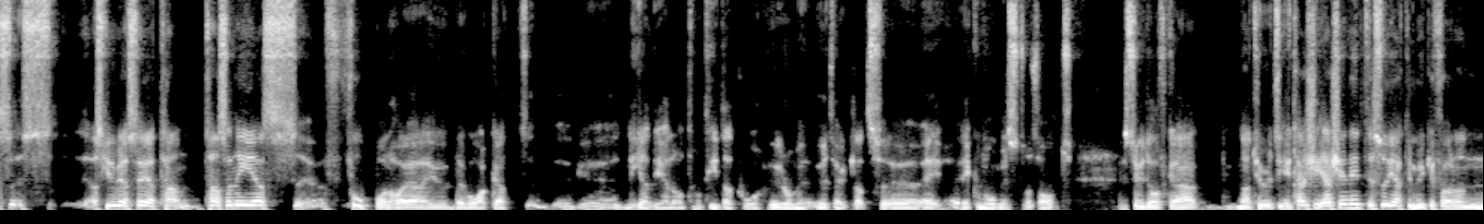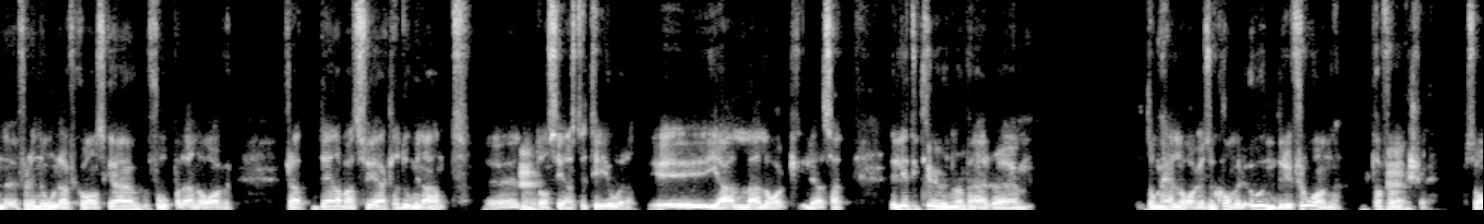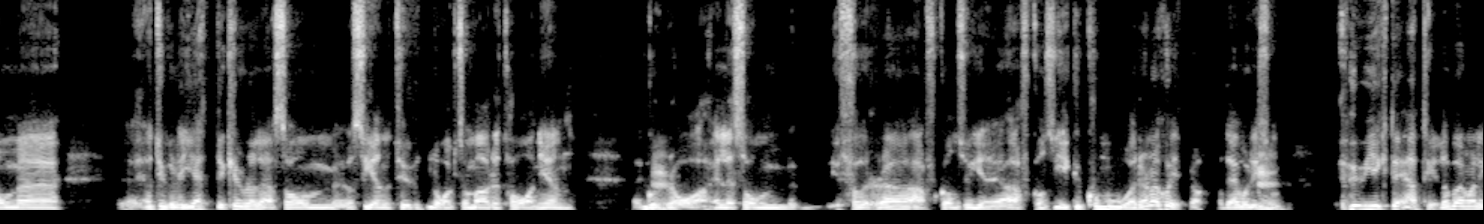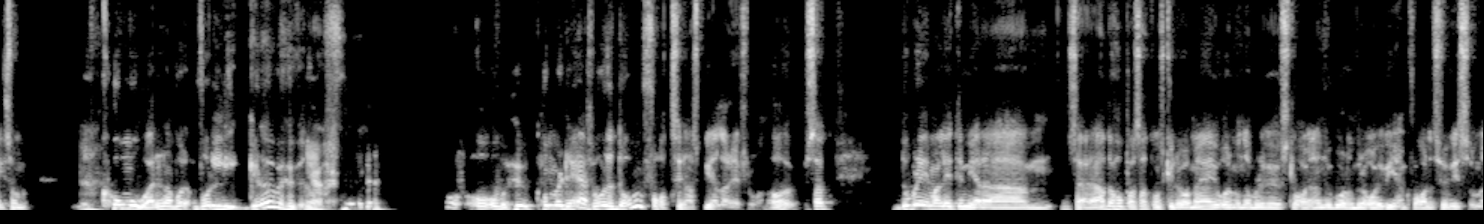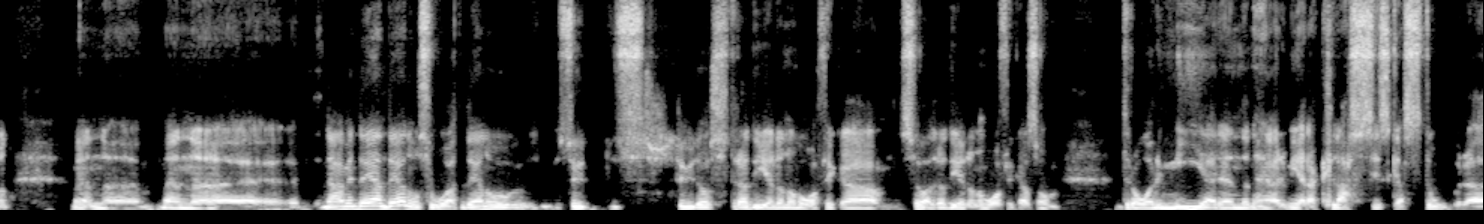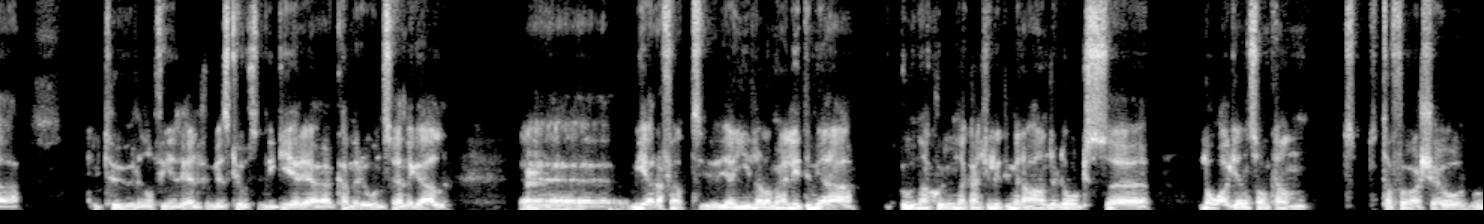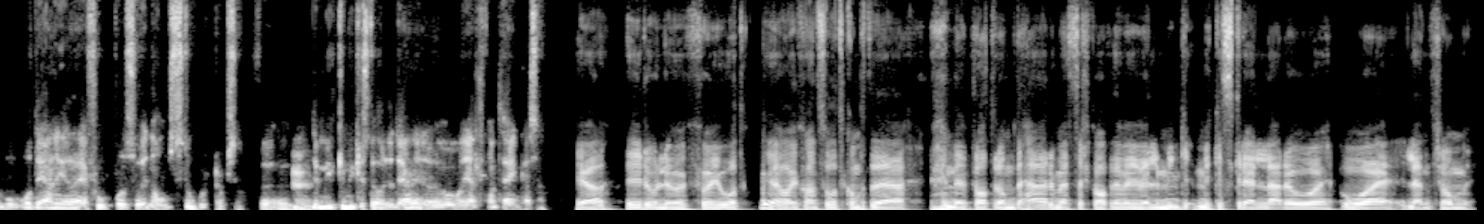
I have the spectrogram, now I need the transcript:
jag skulle vilja säga att Tanzanias fotboll har jag ju bevakat en hel del och tittat på hur de utvecklats eh, ekonomiskt och sånt. Sydafrika naturligtvis. Kanske, jag känner inte så jättemycket för den, för den nordafrikanska fotbollen av, för att den har varit så jäkla dominant eh, mm. de senaste tio åren i, i alla lag. Så det är lite kul när de här, eh, de här lagen som kommer underifrån tar för mm. sig. Som, eh, jag tycker det är jättekul att läsa om och se en typ lag som Mauritanien går mm. bra. Eller som i förra Afghan så, Afghan så gick ju Komorerna skitbra. Och det var liksom, mm. Hur gick det till? Då börjar man liksom Komorerna, var, var ligger det överhuvudtaget? Ja. Och, och, hur kommer det sig? Var har de fått sina spelare ifrån? Och, så att, då blev man lite mera... Mm, så här, jag hade hoppats att de skulle vara med i år, men de blev utslagna. Nu går de bra i VM-kvalet förvisso. Men, men, eh, men, eh, nej, men det, är, det är nog så att det är nog syd, sydöstra delen av Afrika, södra delen av Afrika som drar mer än den här mera klassiska stora kulturen som finns i Elfenbenskusten, Nigeria, Kamerun, Senegal. Mm. Eh, mera för att jag gillar de här lite mera undanskymda, kanske lite mera underdogs-lagen eh, som kan ta för sig och, och där nere är fotboll så enormt stort också. Mm. Det är mycket, mycket större där nere än vad man egentligen kan tänka sig. Ja, det är roligt. Får ju jag har ju chans att återkomma till det när vi pratar om det här mästerskapet. Det var ju väldigt mycket skrällar och, och länder som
